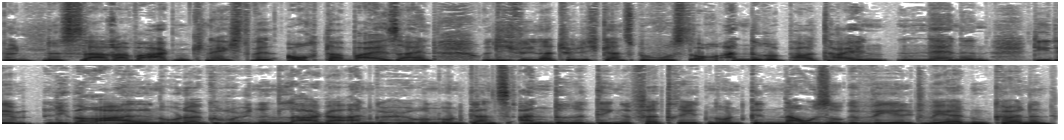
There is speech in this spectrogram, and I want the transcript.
Bündnis Sarah Wagenknecht, will auch dabei sein. Und ich will natürlich ganz bewusst auch andere Parteien nennen, die dem liberalen oder grünen Lager angehören und ganz andere Dinge vertreten und genauso gewählt werden können.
